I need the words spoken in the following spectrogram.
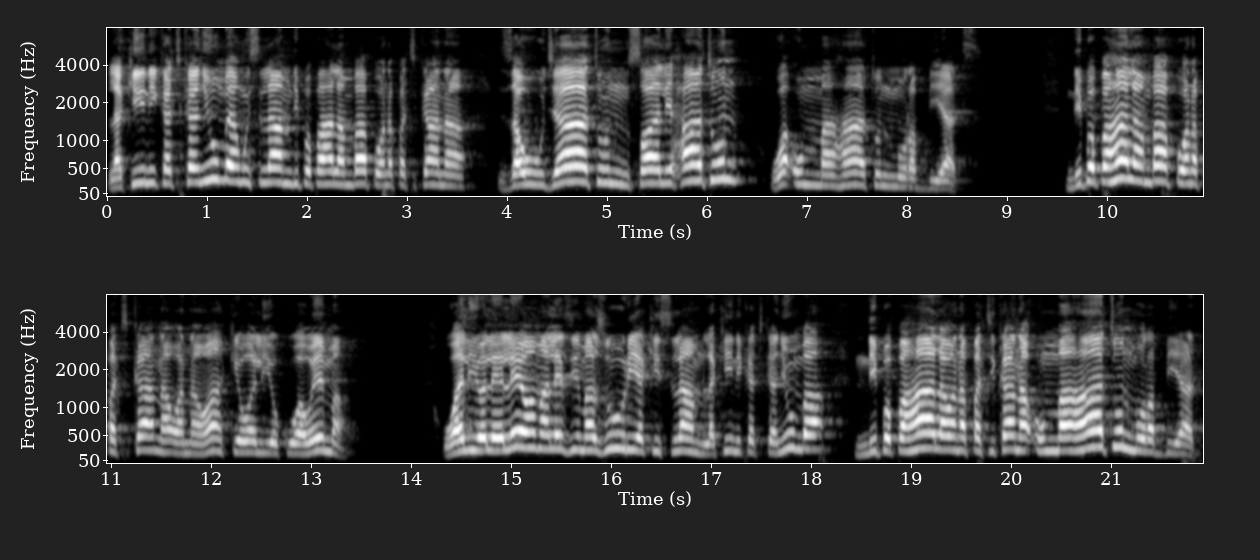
lakini katika nyumba ya Muislamu ndipo pahala ambapo wanapatikana zaujatun salihatun wa ummahatun murabbiyat ndipo pahala ambapo wanapatikana wanawake waliokuwa wema waliolelewa malezi mazuri ya Kiislamu lakini katika nyumba ndipo pahala wanapatikana ummahatun murabbiyat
